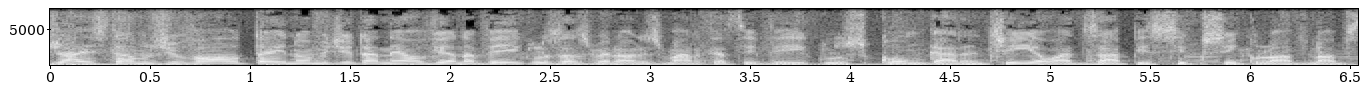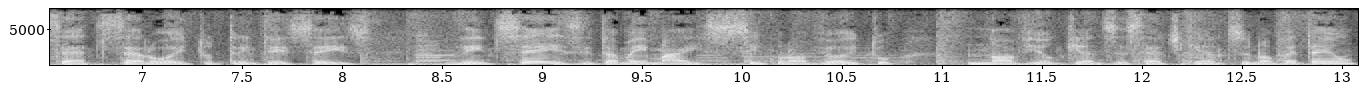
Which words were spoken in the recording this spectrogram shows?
Já estamos de volta em nome de Daniel Viana Veículos, as melhores marcas e veículos com garantia. WhatsApp 55997083626 e também mais 598 91517 591.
